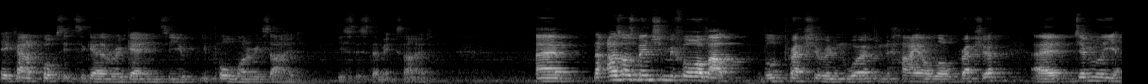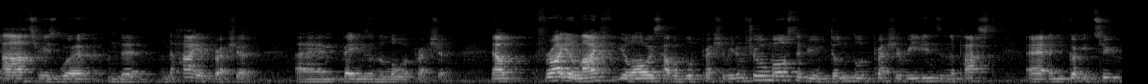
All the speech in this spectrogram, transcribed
it kind of puts it together again into your, your pulmonary side, your systemic side. Um, now, as I was mentioning before about blood pressure and working high or low pressure, uh, generally your arteries work under, under higher pressure, um, veins under lower pressure. Now, throughout your life, you'll always have a blood pressure reading. I'm sure most of you have done blood pressure readings in the past uh, and you've got your two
